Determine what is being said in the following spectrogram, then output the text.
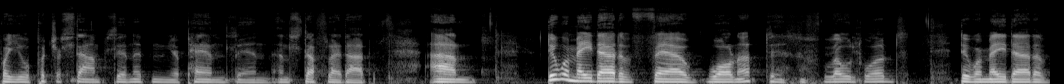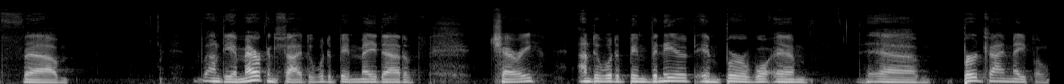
where you would put your stamps in it and your pens in and stuff like that. And they were made out of uh, walnut, rosewood. They were made out of, um, on the American side, they would have been made out of cherry and they would have been veneered in bur- um, uh, maple.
